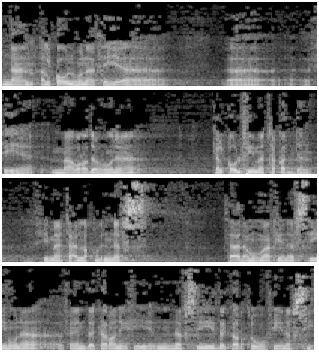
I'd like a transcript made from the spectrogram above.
نعم القول هنا في آه، في ما ورده هنا كالقول فيما تقدم فيما يتعلق بالنفس. تعلم ما في نفسي هنا فإن ذكرني في نفسي ذكرته في نفسي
